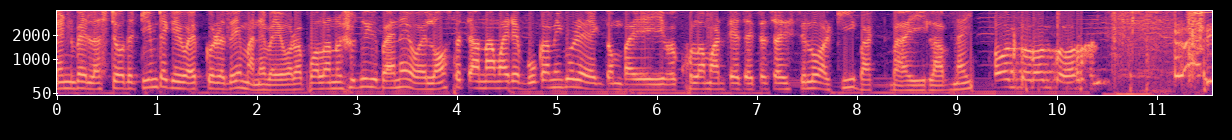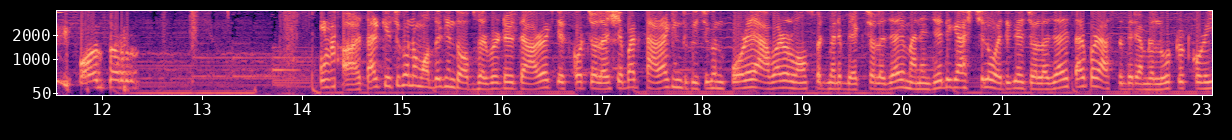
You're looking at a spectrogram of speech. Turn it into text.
এন্ড ভাই লাস্টে ওদের টিমটাকে ওয়াইপ করে দেয় মানে ভাই ওরা পলানোর সুযোগই পায় নাই। ওই লঞ্চ না মাইরে বোকামি করে একদম ভাই খোলা মাঠ দিয়ে যাইতে চাইছিল আর কি বাট ভাই লাভ নাই। অন্তর অন্তর। অন্তর। আর তার কিছুক্ষণের মধ্যে কিন্তু অবজারভেটরিতে আরও একটা স্কোর চলে আসে বাট তারা কিন্তু কিছুক্ষণ পরে আবারও লঞ্চ প্যাড মেরে ব্যাক চলে যায়। মানে যেদিকে আসছিল ওইদিকে চলে যায়। তারপরে আস্তে ধীরে আমরা লুট টুট করি।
